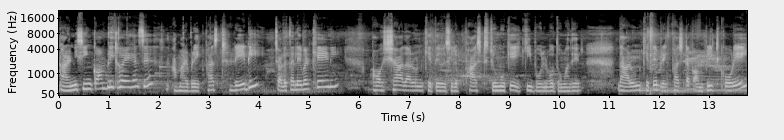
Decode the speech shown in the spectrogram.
গার্নিশিং কমপ্লিট হয়ে গেছে। আমার ব্রেকফাস্ট রেডি চলো তাহলে এবার খেয়ে নিই অসাধারণ খেতে হয়েছিল। ফার্স্ট চুমুকেই কি বলব তোমাদের? দারুণ খেতে। ব্রেকফাস্টটা কমপ্লিট করেই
